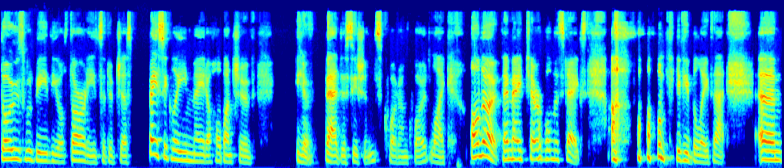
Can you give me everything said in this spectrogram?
those would be the authorities that have just basically made a whole bunch of you know bad decisions quote unquote like oh no they made terrible mistakes um, if you believe that. Um,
